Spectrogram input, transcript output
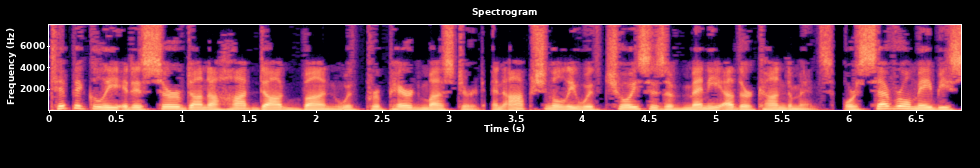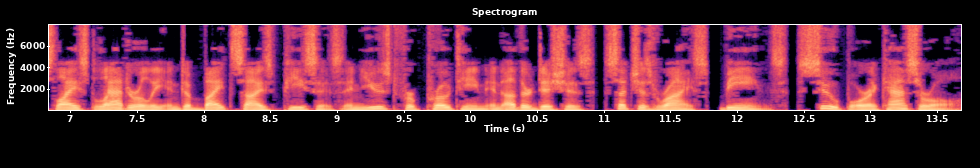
Typically it is served on a hot dog bun with prepared mustard and optionally with choices of many other condiments, or several may be sliced laterally into bite-size pieces and used for protein in other dishes, such as rice, beans, soup or a casserole.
